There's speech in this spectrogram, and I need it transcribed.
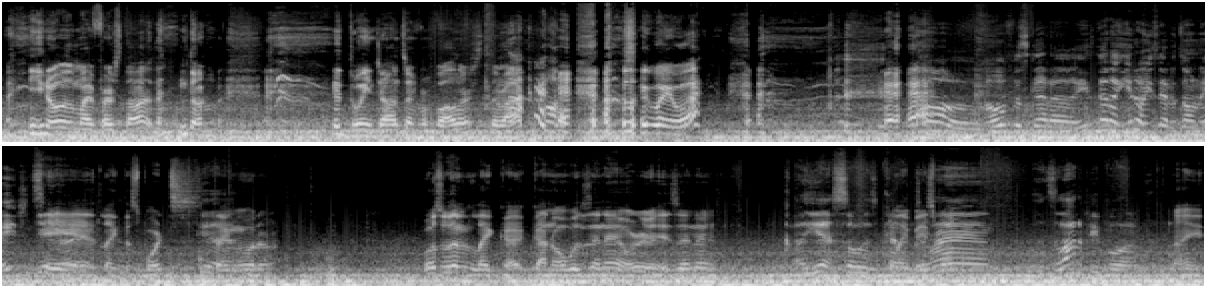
you know what was my first thought? Dwayne Johnson from Ballers, The Rock. I was like, wait, what? oh, Hope has got a. He's got a. You know, he's got his own agency. Yeah, right? yeah, like the sports Yeah. thing or whatever. What's in it? Like uh, Cano was in it or is in it? Uh, yeah. So is Kevin baseball? Durant. There's a lot of people. Nice.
